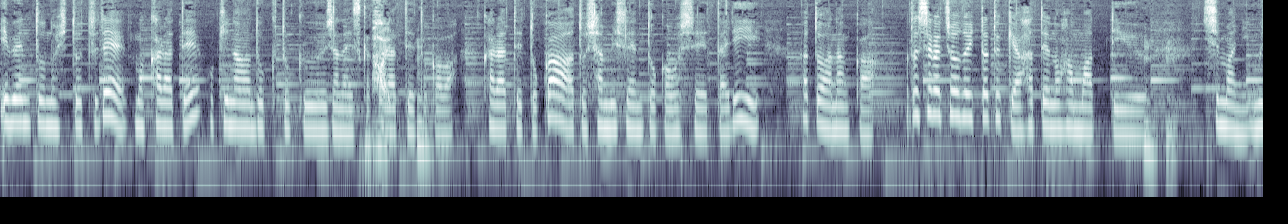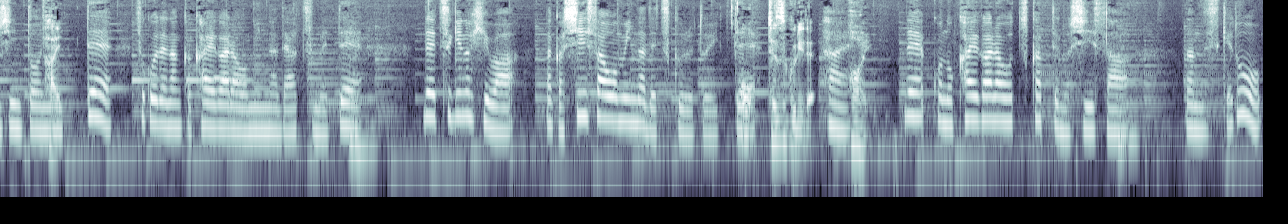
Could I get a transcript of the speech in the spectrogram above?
イベントの一つで、まあ、空手沖縄独特じゃないですかはい。空手とかは、空手とかあと三味線とか教えたりあとはなんか私がちょうど行った時は果ての浜っていううん島に無人島に行って、そこでなんか貝殻をみんなで集めて、で次の日はなんかシーサーをみんなで作ると言っおて手作りで。はい。はい。でこの貝殻を使ってのシーサーなんですけど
